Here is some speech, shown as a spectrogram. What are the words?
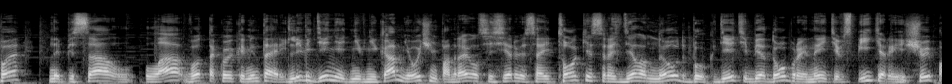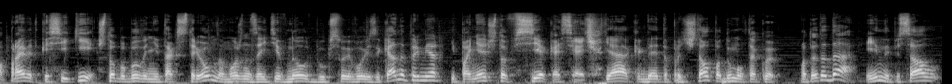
Аня написала вот такой комментарий. Для ведения дневника мне очень понравился сервис iTalki с разделом Notebook, где тебе добрые native спикеры еще и поправят косяки. Чтобы было не так стрёмно, можно зайти в ноутбук своего языка, например, и понять, что все косячат. Я, когда это прочитал, подумал такой, вот это да! И написал,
